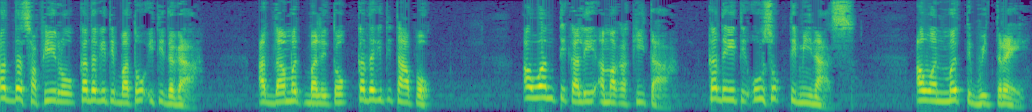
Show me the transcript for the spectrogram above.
Adda safiro kadagiti bato iti daga, at damat balitok kadagiti tapok. Awan ti kali a makakita, kadagiti usok ti minas. Awan met ti buitre,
